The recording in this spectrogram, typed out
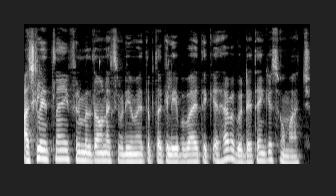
आज के लिए इतना ही, फिर मिलता हूँ नेक्स्ट वीडियो में, तब तक के लिए bye take care have a good day thank you so much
